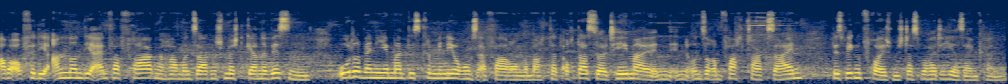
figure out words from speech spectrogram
aber auch für die anderen, anderen, die einfach Fragen haben und sagen, ich möchte gerne wissen. Oder wenn jemand Diskriminierungserfahrung gemacht hat. Auch das soll Thema in, in unserem Fachtag sein. Deswegen freue ich mich, dass wir heute hier sein können.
